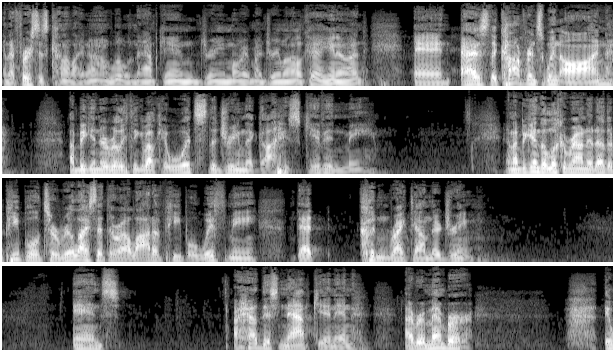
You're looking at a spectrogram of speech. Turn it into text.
And at first, it's kind of like, oh, a little napkin, dream, I'll write my dream okay, you know. And, and as the conference went on, I begin to really think about, okay, what's the dream that God has given me? And I began to look around at other people to realize that there were a lot of people with me that couldn't write down their dream. And I had this napkin, and I remember it,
